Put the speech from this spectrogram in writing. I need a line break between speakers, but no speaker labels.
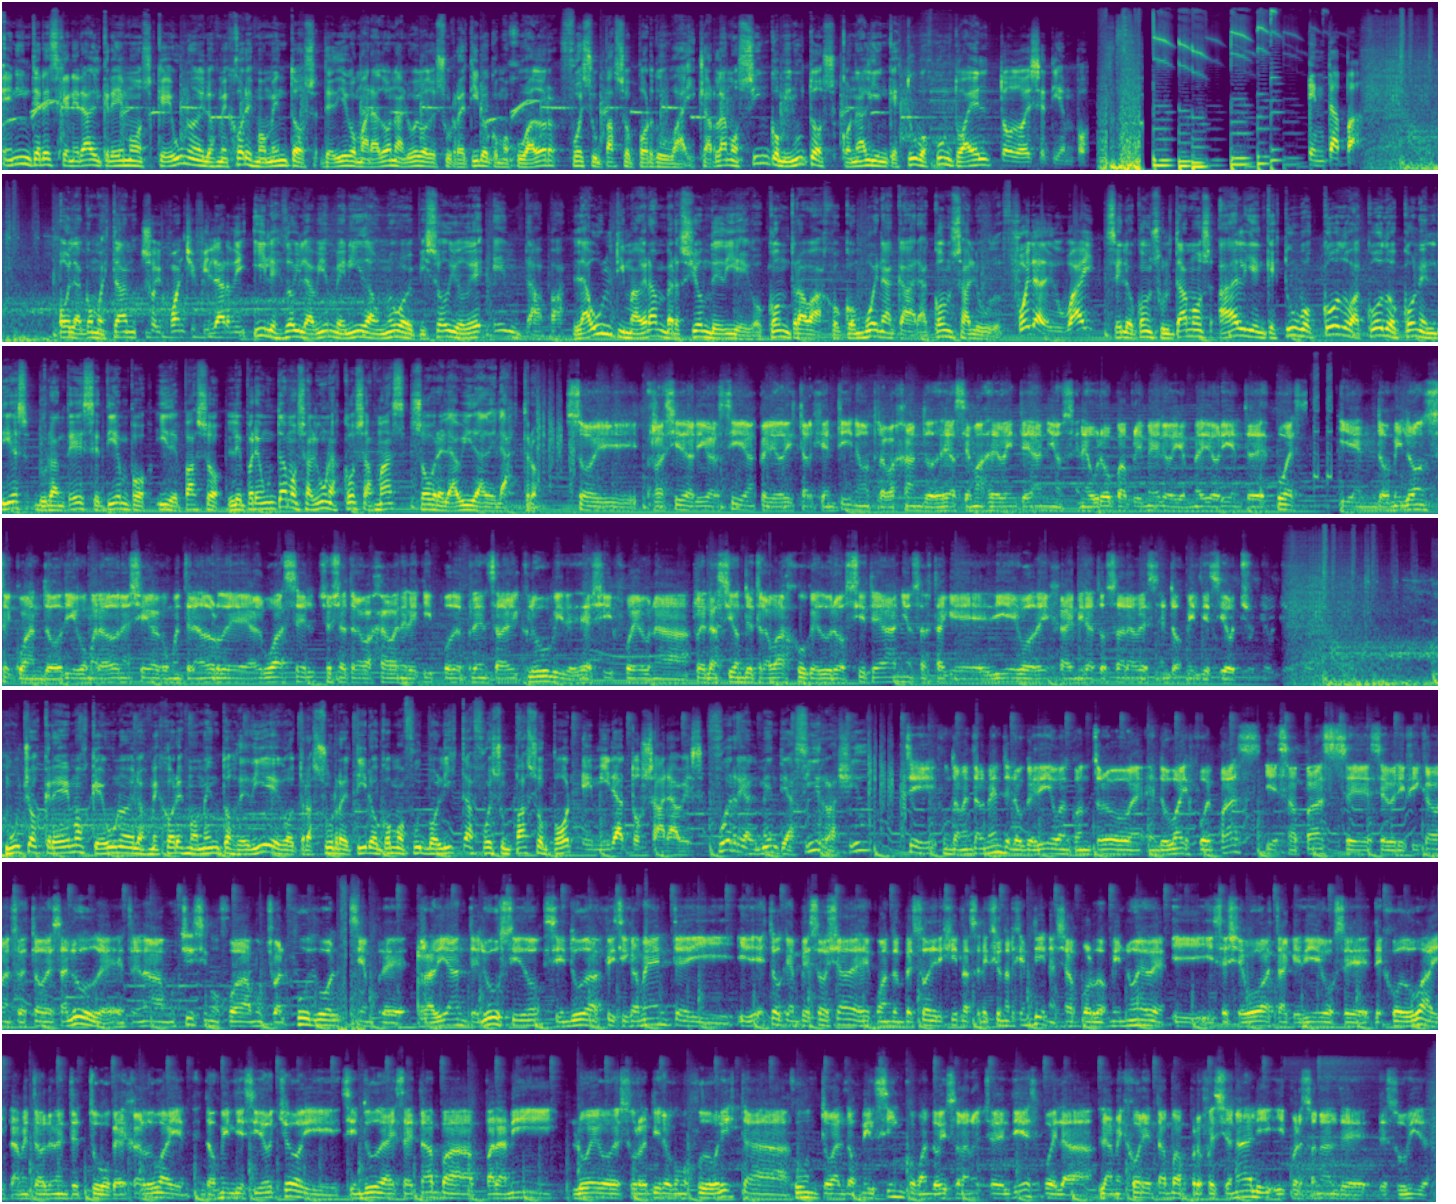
En Interés General creemos que uno de los mejores momentos de Diego Maradona luego de su retiro como jugador fue su paso por Dubái. Charlamos cinco minutos con alguien que estuvo junto a él todo ese tiempo.
En tapa.
Hola, ¿cómo están? Soy Juan Chifilardi y les doy la bienvenida a un nuevo episodio de En Tapa, la última gran versión de Diego, con trabajo, con buena cara, con salud. ¿Fue la de Dubai? Se lo consultamos a alguien que estuvo codo a codo con el 10 durante ese tiempo y de paso le preguntamos algunas cosas más sobre la vida del astro.
Soy Rashid Ali García, periodista argentino, trabajando desde hace más de 20 años en Europa primero y en Medio Oriente después. Y en 2011, cuando Diego Maradona llega como entrenador de Alguacel, yo ya trabajaba en el equipo de prensa del club y desde allí fue una relación de trabajo que duró siete años hasta que Diego deja Emiratos Árabes en 2018.
Muchos creemos que uno de los mejores momentos de Diego tras su retiro como futbolista fue su paso por Emiratos Árabes. ¿Fue realmente así, Rashid?
Sí, fundamentalmente lo que Diego encontró en Dubái fue paz y esa paz se, verificaba en su estado de salud. Entrenaba muchísimo, jugaba mucho al fútbol, siempre radiante, lúcido, sin duda físicamente y, esto que empezó ya desde cuando empezó a dirigir la selección argentina, ya por 2009 y, se llevó hasta que Diego se dejó Dubái. Lamentablemente tuvo que dejar Dubái en, en 2018 y sin duda esa etapa para mí, luego de su retiro como futbolista, junto al 2005 cuando hizo la noche del día, fue la, mejor etapa profesional y, personal de, de su vida.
